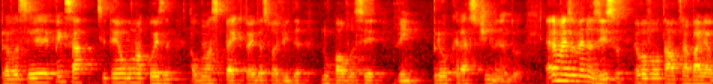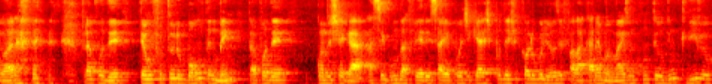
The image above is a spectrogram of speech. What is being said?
para você pensar se tem alguma coisa, algum aspecto aí da sua vida no qual você vem procrastinando. Era mais ou menos isso. Eu vou voltar ao trabalho agora para poder ter um futuro bom também, para poder quando chegar a segunda-feira e sair o podcast, poder ficar orgulhoso e falar: caramba, mais um conteúdo incrível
